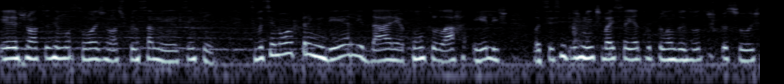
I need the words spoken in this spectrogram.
e as nossas emoções, os nossos pensamentos, enfim. Se você não aprender a lidar e a controlar eles, você simplesmente vai sair atropelando as outras pessoas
